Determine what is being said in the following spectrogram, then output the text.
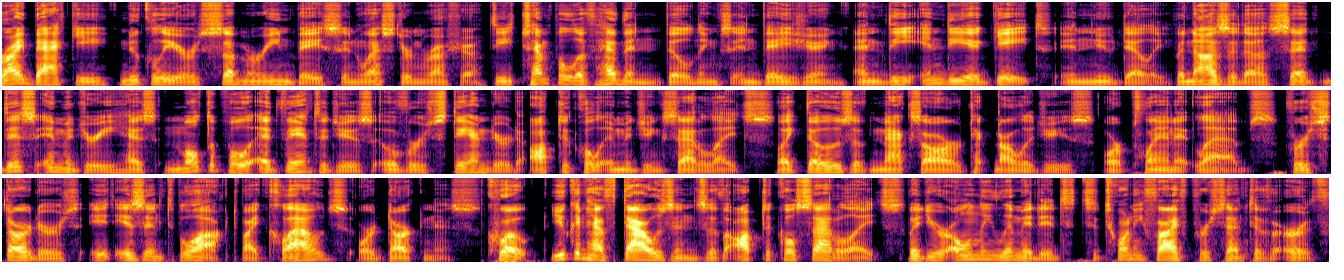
Rybaki nuclear submarine base in western Russia, the Temple of Heaven buildings in Beijing, and the India Gate in New Delhi. Banazadeh said this imagery has multiple advantages over standard optical imaging satellites, like those of Maxar Technologies or Planet Labs. For starters, it isn't blocked by clouds or darkness. Quote, You can have thousands of optical satellites, but you're only limited to 25% of Earth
